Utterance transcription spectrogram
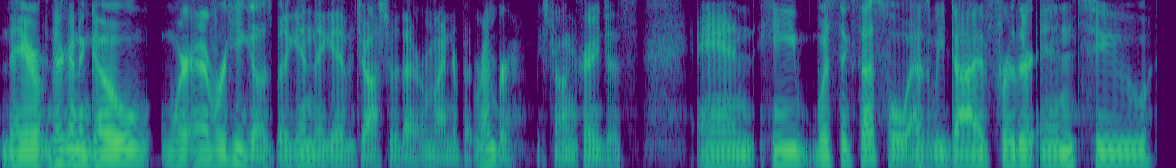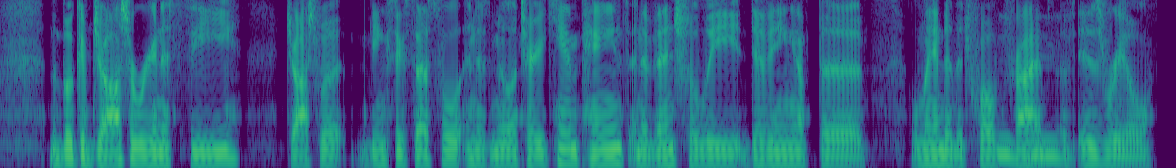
They're they're going to go wherever he goes. But again they give joshua that reminder. But remember be strong and courageous. And he was successful. As we dive further into the book of joshua we're going to see joshua being successful in his military campaigns and eventually divvying up the land of the 12 mm-hmm. tribes of israel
